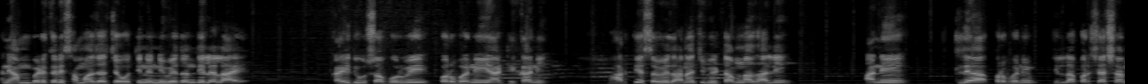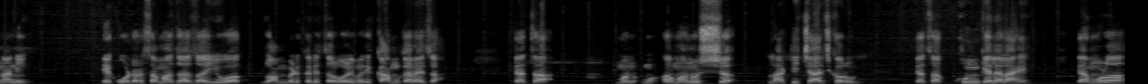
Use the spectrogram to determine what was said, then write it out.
आणि आंबेडकरी समाजाच्या वतीने निवेदन दिलेलं आहे. काही दिवसापूर्वी परभणी या ठिकाणी भारतीय संविधानाची विटंबना झाली आणि तिथल्या परभणी जिल्हा प्रशासनाने एक वडर समाजाचा युवक जो आंबेडकरी चळवळीमध्ये काम करायचा त्याचा मन अमनुष्य लाठीचार्ज करून त्याचा खून केलेला आहे. त्यामुळं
